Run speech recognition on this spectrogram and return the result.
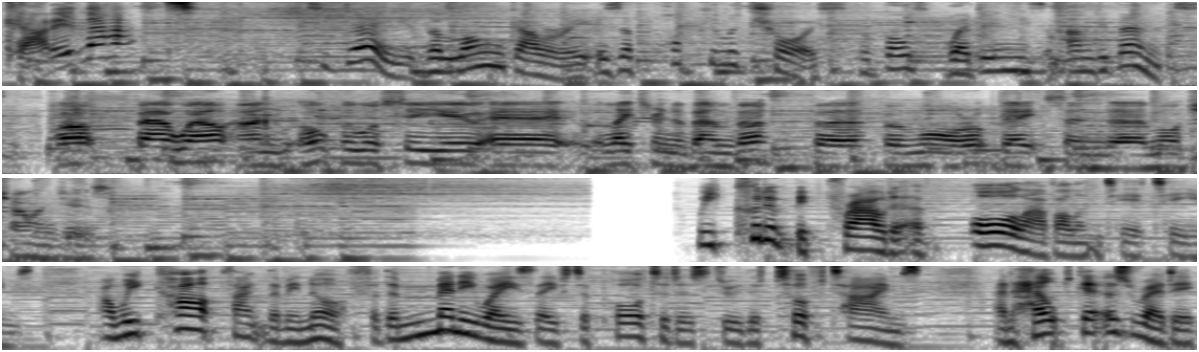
carrying that. Today, the Long Gallery is a popular choice for both weddings and events. Well, farewell, and hopefully we'll see you uh, later in November for, for more updates and uh, more challenges. We couldn't be prouder of all our volunteer teams, and we can't thank them enough for the many ways they've supported us through the tough times and helped get us ready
